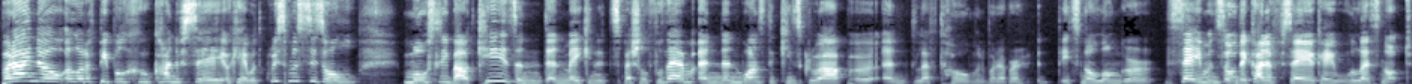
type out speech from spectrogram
but I know a lot of people who kind of say, okay, but Christmas is all mostly about kids and and making it special for them, and then once the kids grew up uh, and left home and whatever, it- it's no longer the same, and so they kind of say, okay, well, let's not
